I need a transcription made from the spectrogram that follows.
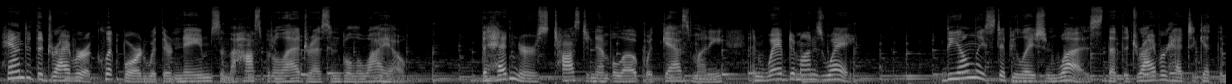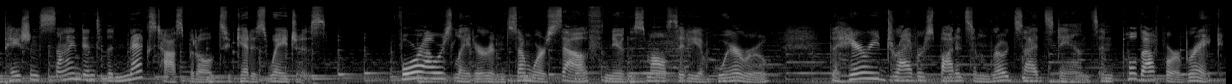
handed the driver a clipboard with their names and the hospital address in Bulawayo. The head nurse tossed an envelope with gas money and waved him on his way. The only stipulation was that the driver had to get the patient signed into the next hospital to get his wages. Four hours later, and somewhere south near the small city of Gweru, the harried driver spotted some roadside stands and pulled off for a break.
